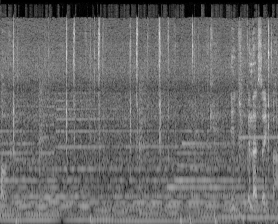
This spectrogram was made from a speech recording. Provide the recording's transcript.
어. 오케이. 이제 끝났어 임마.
